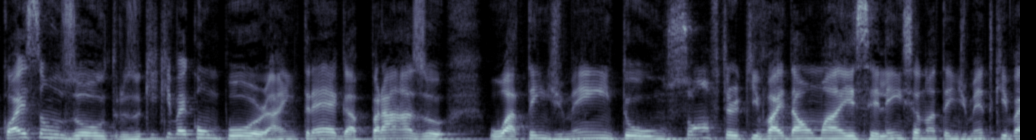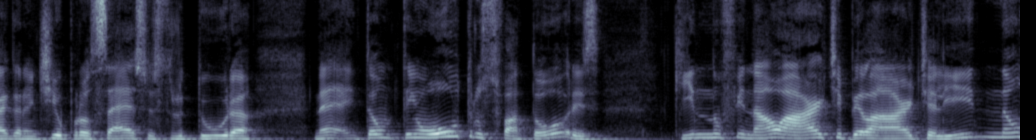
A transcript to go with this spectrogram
Quais são os outros? O que, que vai compor? A entrega, prazo, o atendimento, um software que vai dar uma excelência no atendimento, que vai garantir o processo, estrutura, né? Então, tem outros fatores que no final a arte pela arte ali não,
